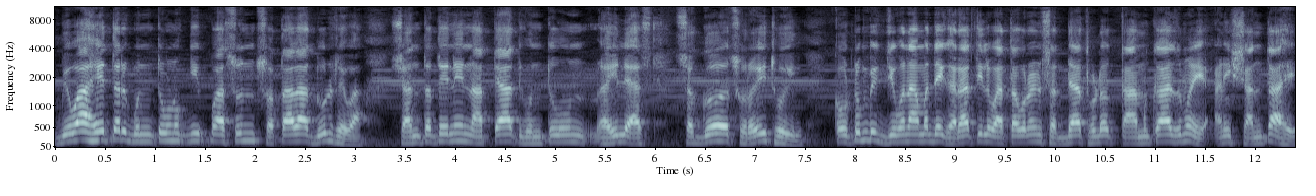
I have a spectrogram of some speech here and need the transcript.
विवाहेतर गुंतवणुकीपासून स्वतःला दूर ठेवा. शांततेने नात्यात गुंतवून राहिल्यास सगळं सुरळीत होईल. कौटुंबिक जीवनामध्ये घरातील वातावरण सध्या थोडं कामकाजमय आणि शांत आहे.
